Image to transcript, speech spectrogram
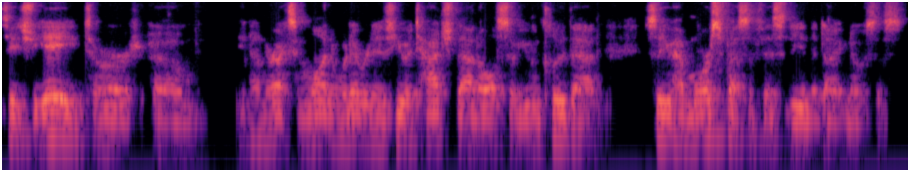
CHD8 or um, you know Neurexin one or whatever it is, you attach that also. You include that, so you have more specificity in the diagnosis.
